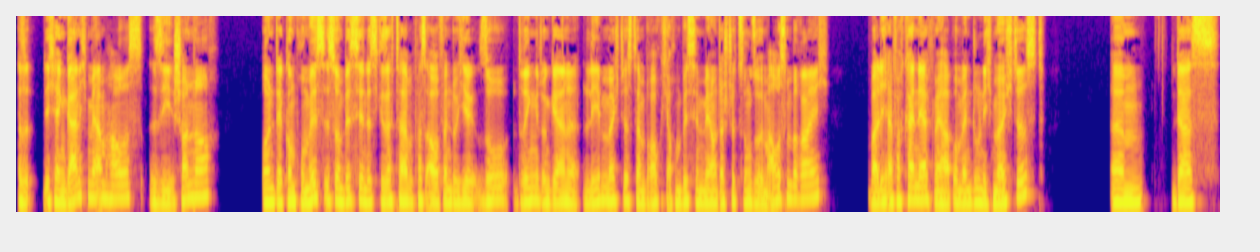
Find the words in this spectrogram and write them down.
also ich hänge gar nicht mehr am Haus, sie schon noch. Und der Kompromiss ist so ein bisschen, dass ich gesagt habe, pass auf, wenn du hier so dringend und gerne leben möchtest, dann brauche ich auch ein bisschen mehr Unterstützung so im Außenbereich, weil ich einfach keinen Nerv mehr habe. Und wenn du nicht möchtest, ähm, dass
